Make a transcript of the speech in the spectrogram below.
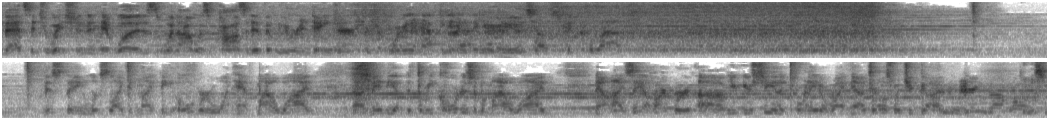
In that situation, it was when I was positive that we were in danger. We're gonna have to get out of here, dude. This house could collapse. This thing looks like it might be over one half mile wide, uh, maybe up to three quarters of a mile wide. Now, Isaiah Harper, uh, you're seeing a tornado right now. Tell us what you've got. It was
